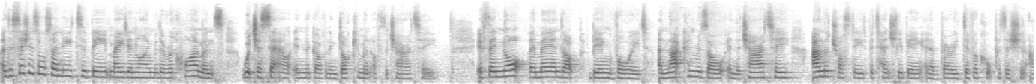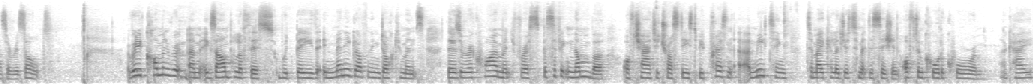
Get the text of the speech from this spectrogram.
And decisions also need to be made in line with the requirements which are set out in the governing document of the charity. If they're not, they may end up being void, and that can result in the charity and the trustees potentially being in a very difficult position as a result. A really common um, example of this would be that in many governing documents, there's a requirement for a specific number of charity trustees to be present at a meeting to make a legitimate decision, often called a quorum. Okay?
